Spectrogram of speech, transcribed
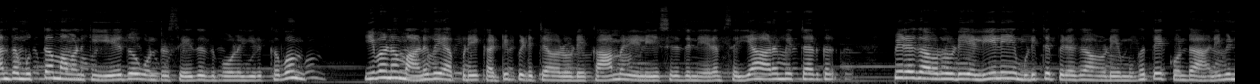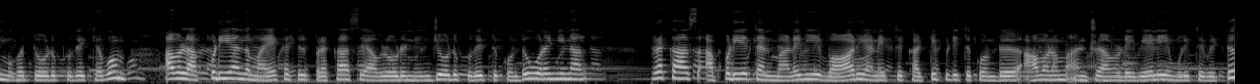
அந்த முத்தம் அவனுக்கு ஏதோ ஒன்று செய்தது போல இருக்கவும் இவனும் அணுவை அப்படியே கட்டிப்பிடித்து அவளுடைய காமலிலேயே சிறிது நேரம் செய்ய ஆரம்பித்தார்கள். பிறகு அவளுடைய லீலையை முடித்த பிறகு அவனுடைய முகத்தை கொண்டு அணுவின் முகத்தோடு புதைக்கவும் அவள் அப்படியே அந்த மயக்கத்தில் பிரகாஷை அவளோடு நெஞ்சோடு புதைத்து கொண்டு உறங்கினாள். பிரகாஷ் அப்படியே தன் மனைவியை வாரி அணைத்து கட்டிப்பிடித்து கொண்டு அவனும் அன்று அவனுடைய வேலையை முடித்துவிட்டு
